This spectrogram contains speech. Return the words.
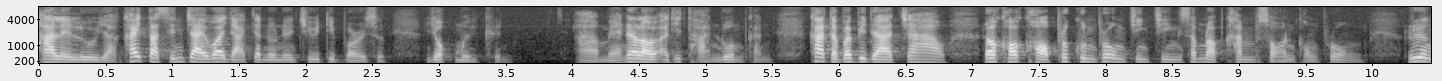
ฮาเลลูยาใครตัดสินใจว่าอยากจะดำเนินชีวิตที่บริสุทธิ์ยกมือขึ้นอาเมนให้เราอธิษฐานร่วมกัน ข้าแต่พระบิดาเจ้า เราขอขอบพระคุณพระองค์จริง ๆสำหรับคำสอนของพระองค์ เรื่อง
